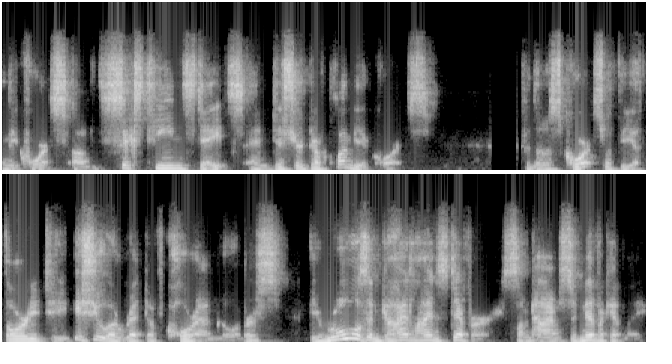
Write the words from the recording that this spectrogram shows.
in the courts of 16 states and District of Columbia courts. For those courts with the authority to issue a writ of coram nobis, the rules and guidelines differ, sometimes significantly.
